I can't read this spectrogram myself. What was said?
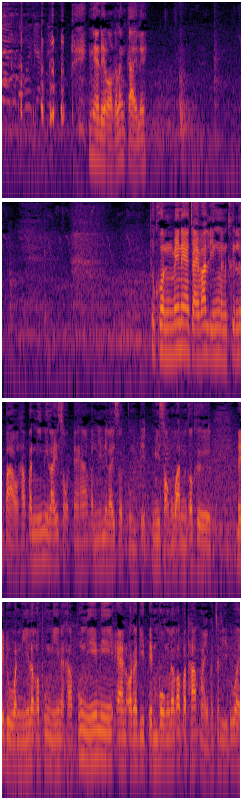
จ้อยด้วยแล้วเว้ยแบบนี้เนี่ยเดี๋ยวออกกำลังกายเลย ทุกคนไม่แน่ใจว่าลิงก์มันขึ้นหรือเปล่าครับ วันนี้มีไลฟ์สดนะฮะวันนี้มีไลฟ์สดกลุ่มปิดมีสองวันก็คือได้ดูวันนี้แล้วก็พรุ่งนี้นะครับพรุ่งนี้มีแอนอรดีเต็มวงแล้วก็ประทะใหม่พัชรีด้วย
